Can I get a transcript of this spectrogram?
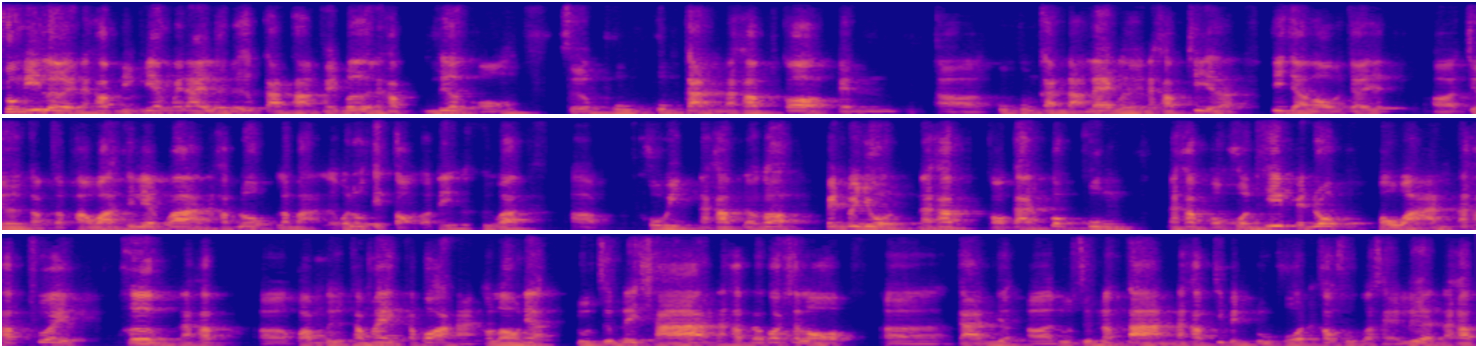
ช่วงนี้เลยนะครับหลีกเลี่ยงไม่ได้เลยคือการทานไฟเบอร์นะครับ เรื่องของเสริมภูมิคุ้มกันนะครับ ก็เป็นภูมิคุ้มกันด่านแรกเลยนะครับ ที่จะที่จะเราจะเจอกับสภาวะที่เรียกว่านะครับโรคระบาดหรือว่าโรคติดต่อตอนนี้ก็คือว่า โควิดนะครับ แล้วก็เป็นประโยชน์นะครับต่อการควบคุมนะครับของคนที่เป็นโรคเบาหวานนะครับ ช่วยเพิ่มนะครับความหนืดทำให้กระเพาะอาหารของเราเนี่ยดูดซึมได้ช้านะครับ แล้วก็ชะลอการดูดซึมน้ำตาลนะครับ ที่เป็นกลูโคสเข้าสู่กระแสเลือดนะครับ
